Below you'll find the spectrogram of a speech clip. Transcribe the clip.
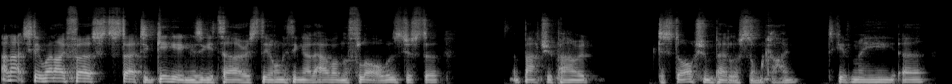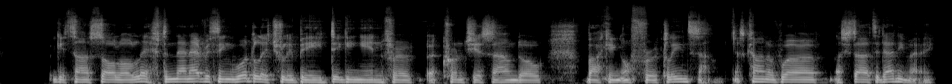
And actually, when I first started gigging as a guitarist, the only thing I'd have on the floor was just a, a battery powered distortion pedal of some kind to give me a guitar solo lift, and then everything would literally be digging in for a, a crunchier sound or backing off for a clean sound. That's kind of where I started anyway.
